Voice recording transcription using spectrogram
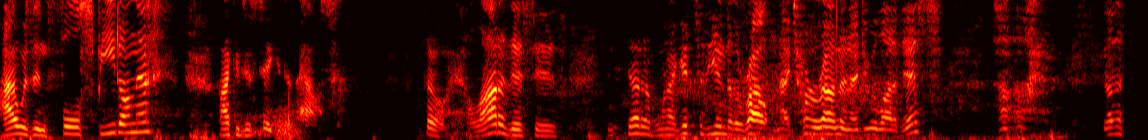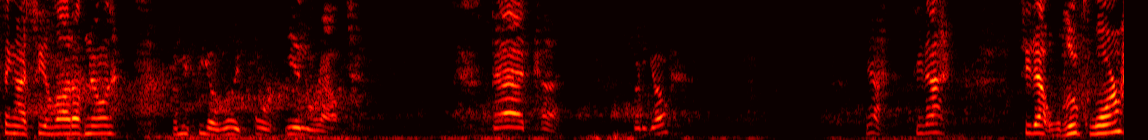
I was in full speed on that. I could just take it to the house. So a lot of this is instead of when I get to the end of the route and I turn around and I do a lot of this. Uh-uh. Another thing I see a lot of, Noah. Let me see a really poor in route. Bad cut. Ready to go? Yeah. See that? See that lukewarm?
